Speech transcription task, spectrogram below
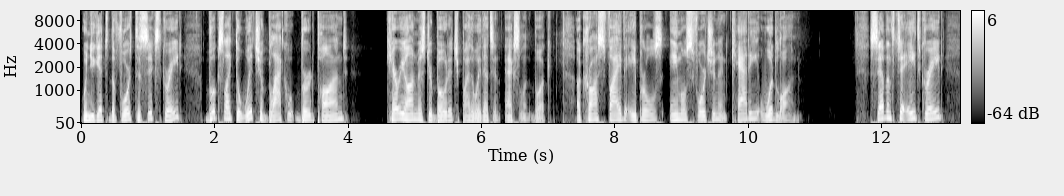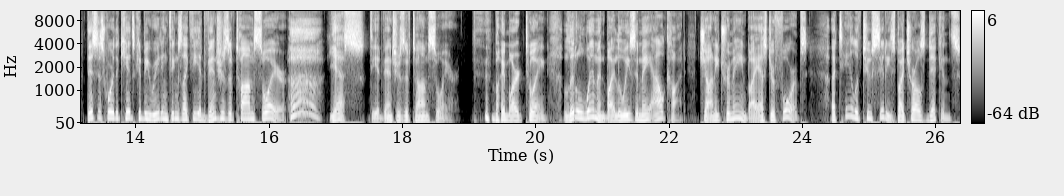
When you get to the fourth to sixth grade, books like The Witch of Blackbird Pond, Carry On, Mr. Bowditch, by the way, that's an excellent book, Across Five Aprils, Amos Fortune, and Caddie Woodlawn. Seventh to eighth grade, this is where the kids could be reading things like The Adventures of Tom Sawyer. yes, The Adventures of Tom Sawyer. by Mark Twain, Little Women by Louisa May Alcott, Johnny Tremain by Esther Forbes, A Tale of Two Cities by Charles Dickens,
